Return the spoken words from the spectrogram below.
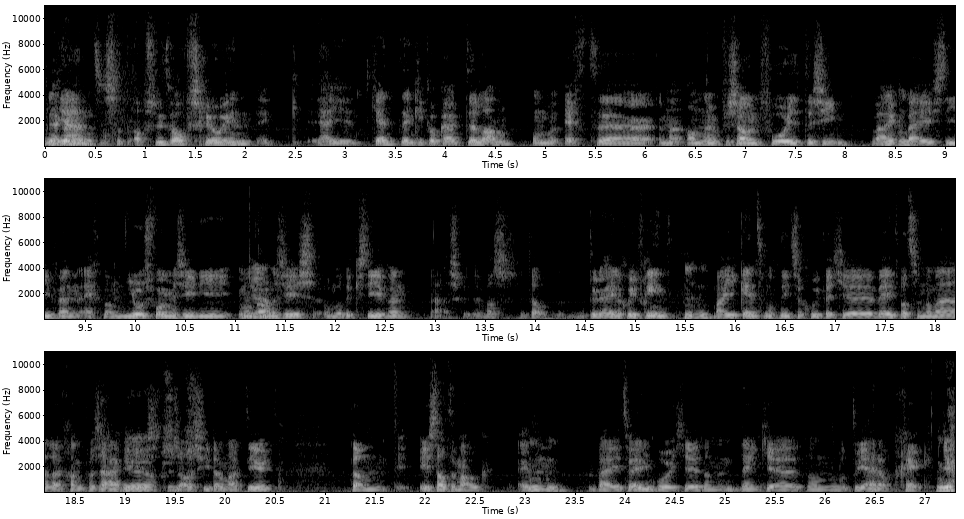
Ja, ik weet er zit absoluut wel verschil in. Ik, ja, je kent denk ik elkaar te lang om echt eh, een andere persoon voor je te zien. Waar Mhm. ik bij Steven echt dan nieuws voor me zie die iemand Ja. anders is. Omdat ik Steven, nou, was dat, toen een hele goede vriend. Mhm. Maar je kent hem nog niet zo goed dat je weet wat zijn normale gang van zaken Ja, is. precies. Dus als hij dan acteert, dan is dat hem ook. En Mhm. Bij je tweelingbroertje, dan denk je, dan, wat doe jij nou gek?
